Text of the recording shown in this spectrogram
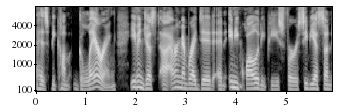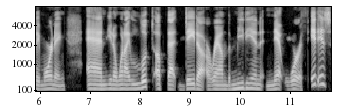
has become glaring. Even just uh, I remember I did an inequality piece for CBS Sunday Morning and you know, when I looked up that data around the median net worth, it is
